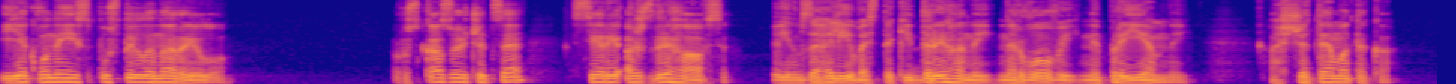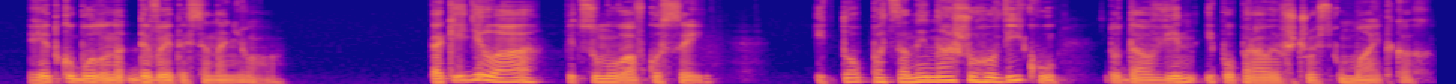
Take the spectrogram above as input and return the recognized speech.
і як вони її спустили на рило. Розказуючи це, Сірий аж здригався. Він взагалі весь такий дриганий, нервовий, неприємний. А ще тема така гидко було дивитися на нього. Такі діла, підсумував косий. І то пацани нашого віку, додав він і поправив щось у майтках.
